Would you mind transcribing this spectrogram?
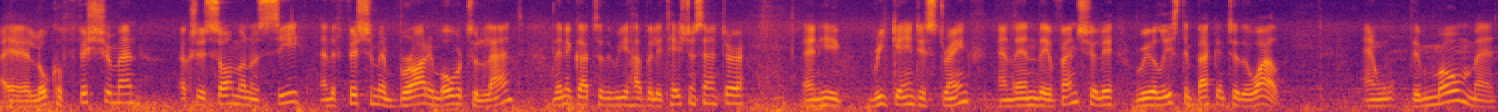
a local fisherman actually saw him on the sea, and the fisherman brought him over to land. Then he got to the rehabilitation center, and he regained his strength, and then they eventually released him back into the wild. And the moment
